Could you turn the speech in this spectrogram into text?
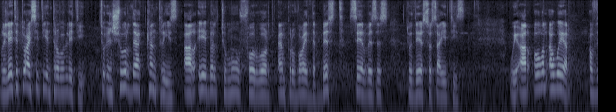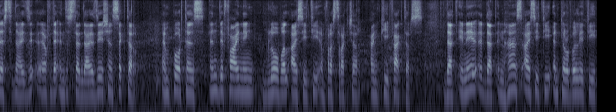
Related to ICT interoperability to ensure that countries are able to move forward and provide the best services to their societies. We are all aware of the, of the standardization sector importance in defining global ICT infrastructure and key factors that, that enhance ICT interoperability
